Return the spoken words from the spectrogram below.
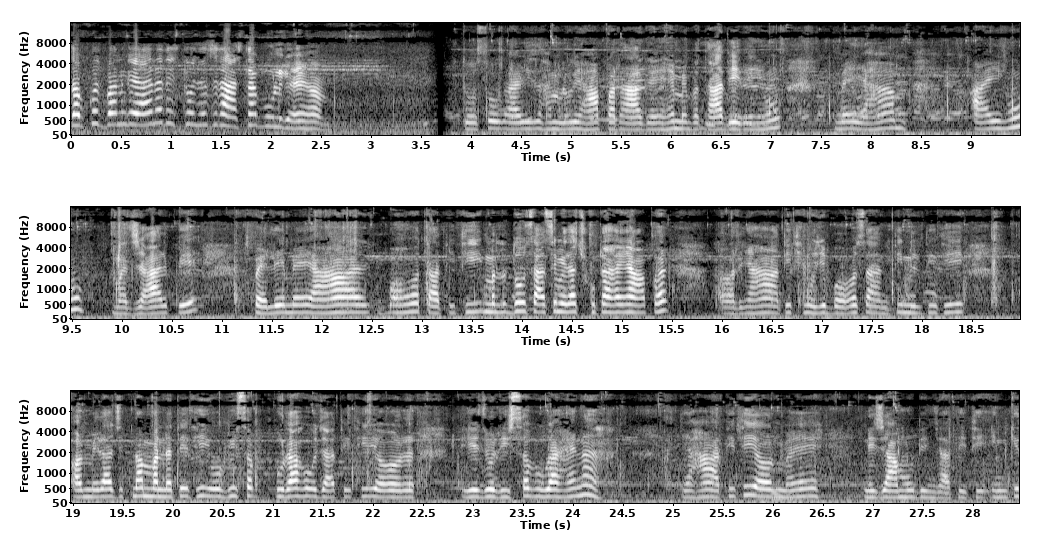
सब कुछ बन गया है ना तो इसकी वजह से रास्ता भूल गए हम। दोस्तों गाइस हम लोग यहाँ पर आ गए हैं। मैं बता दे रही हूँ। मैं यहाँ आई हूँ मज़ार पे। पहले मैं यहाँ बहुत आती थी। मतलब दो साल से मेरा छूटा है यहाँ पर। और यहाँ आती थी मुझे बहुत शांति मिलती थी। और मेरा जितना मन्नतें थी वो भी सब पूरा हो जाती थी। और ये जो ऋषभ हुआ है ना यहाँ आती थी और मैं निजामुद्दीन जाती थी। इनके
